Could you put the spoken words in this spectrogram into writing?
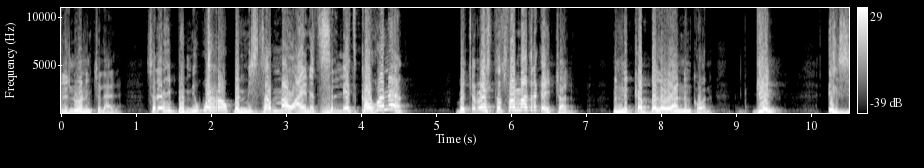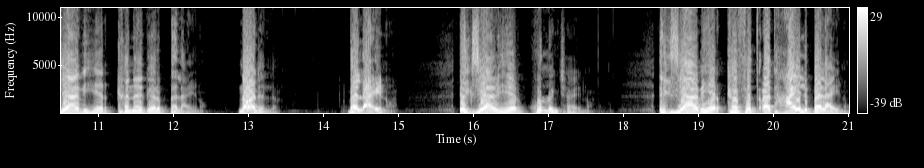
ልንሆን እንችላለን። ስለዚህ በሚወራው በሚሰማው አይነት ስሌት ከሆነ በጭራሽ ተስፋ ማድረግ አይቻልም። የምንቀበለው ያንን ከሆነ ግን እግዚአብሔር ከነገር በላይ ነው ነው አይደለም? በላይ ነው። እግዚአብሔር ሁሉን ቻይ ነው። እግዚአብሔር ከፍጥረት ኃይል በላይ ነው።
